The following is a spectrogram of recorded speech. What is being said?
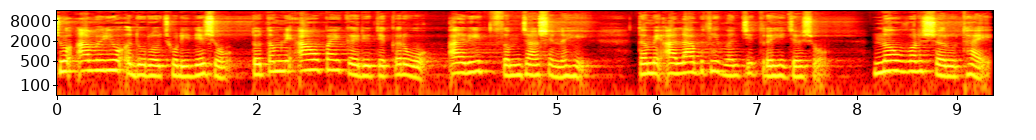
જો આ વીડિયો અધૂરો છોડી દેશો, તો તમને આ ઉપાય કઈ રીતે કરવો, આ રીત સમજાશે નહીં. તમે આ લાભથી વંચિત રહી જશો. નવ વર્ષ શરૂ થાય.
